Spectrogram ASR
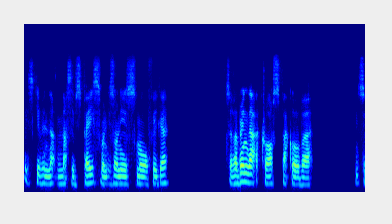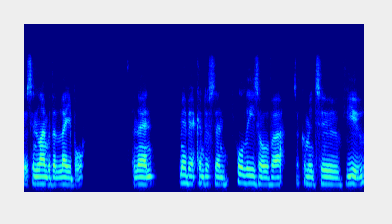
it's given that massive space when it's only a small figure so if I bring that across back over so it's in line with the label and then maybe I can just then pull these over to come into view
